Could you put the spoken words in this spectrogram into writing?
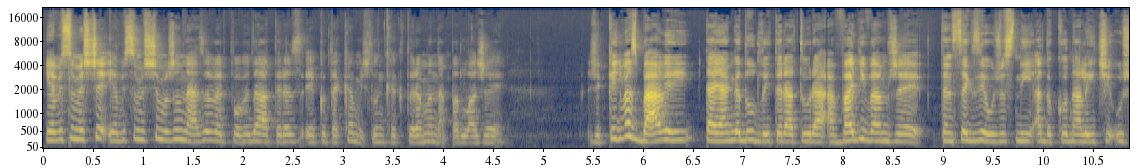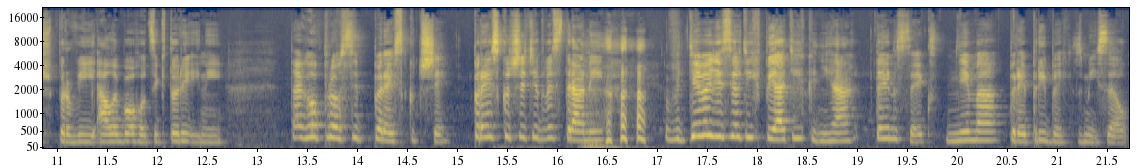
Ja by som ešte, ja by som ešte možno na záver povedala teraz ako taká myšlienka, ktorá ma napadla, že že keď vás baví tá young adult literatúra a vadí vám, že ten sex je úžasný a dokonalý, či už prvý, alebo hoci ktorý iný, tak ho proste preskočte. Preskočte tie dve strany. V 95 knihách ten sex nemá pre príbeh zmysel.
